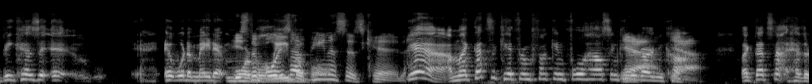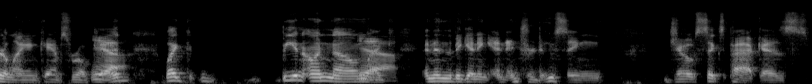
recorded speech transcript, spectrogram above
Because it, it would have made it more He's the boys have penises kid. Yeah, I'm like, that's a kid from fucking Full House and yeah, Kindergarten Cop. yeah, Like, that's not Heather Langenkamp's real kid. Yeah. Like, being unknown, like, and in the beginning, and introducing Joe Sixpack as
